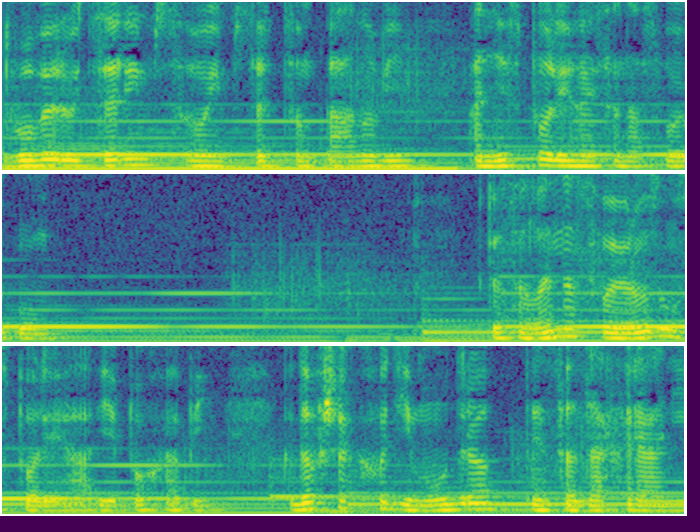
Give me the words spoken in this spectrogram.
Dôveruj celým svojim srdcom pánovi a nespoliehaj sa na svoj um. Kto sa len na svoj rozum spolieha, je pochabý. Kto však chodí múdro, ten sa zachráni.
